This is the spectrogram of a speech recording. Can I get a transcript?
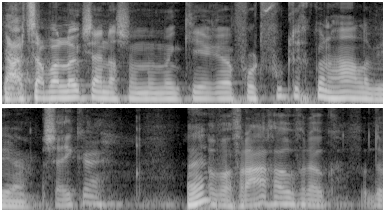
Nou, het zou wel leuk zijn als we hem een keer eh, voor het voetlicht kunnen halen weer. Zeker. Hè? Er wel vragen over ook. Eh,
